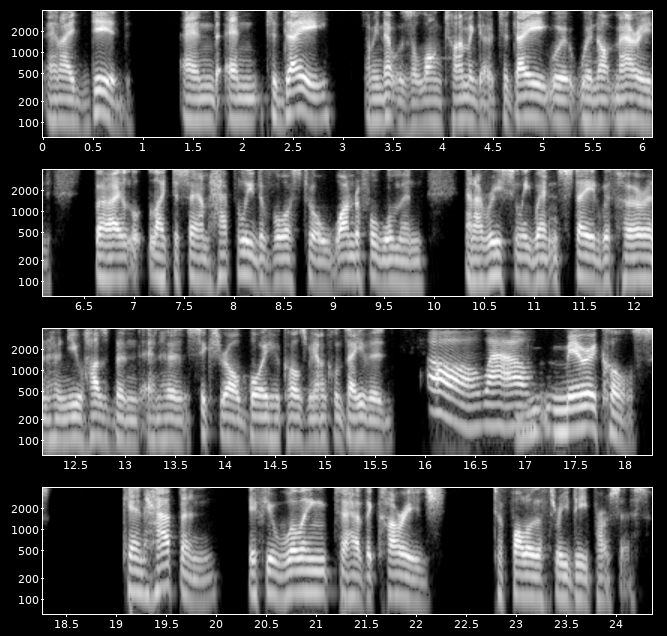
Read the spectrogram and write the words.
And I did. And, and today, I mean, that was a long time ago. Today, we're, we're not married, but I like to say I'm happily divorced to a wonderful woman. And I recently went and stayed with her and her new husband and her six year old boy who calls me Uncle David. Oh, wow. Miracles can happen if you're willing to have the courage to follow the 3D process.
